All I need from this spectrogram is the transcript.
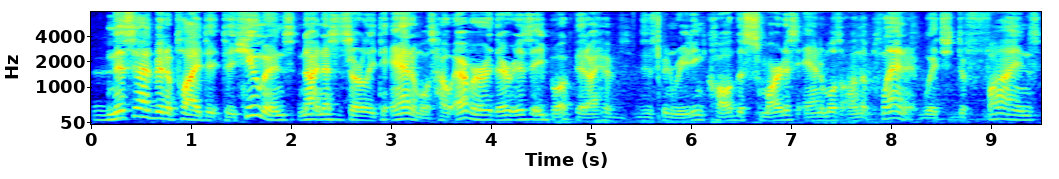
this has been applied to, to, humans, not necessarily to animals. However, there is a book that I have just been reading called The Smartest Animals on the Planet, which defines,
